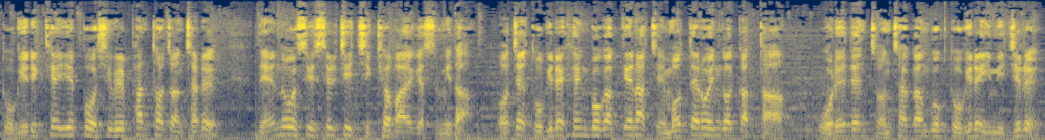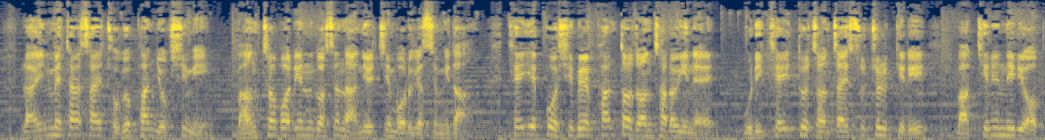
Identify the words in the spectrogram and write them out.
독일이 KF-51 판터 전차를 내놓을 수 있을지 지켜봐야겠습니다. 어째 독일의 행보가 꽤나 제멋대로인 것 같아 오래된 전차 강국 독일의 이미지를 라인메탈사의 조급한 욕심이 망쳐버리는 것은 아닐지 모르겠습니다. KF-51 판터 전차로 인해 우리 K2 전차의 수출길이 막히는 일이 없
